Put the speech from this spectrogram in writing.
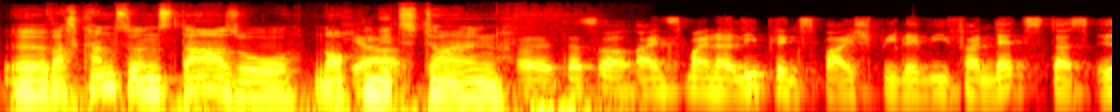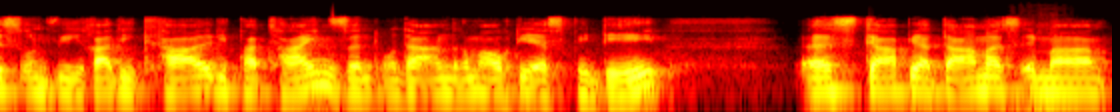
Mhm. Äh, was kannst du uns da so noch ja, mitteilen? Äh, das ist eins meiner Lieblingsbeispiele, wie vernetzt das ist und wie radikal die Parteien sind, unter anderem auch die SPD. Es gab ja damals immer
